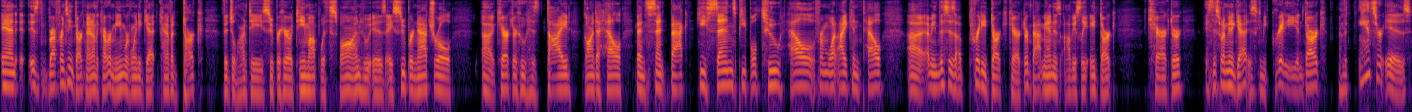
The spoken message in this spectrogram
And is referencing Dark Knight on the cover mean we're going to get kind of a dark vigilante superhero team up with Spawn, who is a supernatural uh, character who has died, gone to hell, been sent back. He sends people to hell, from what I can tell. Uh, I mean, this is a pretty dark character. Batman is obviously a dark character. Is this what I'm going to get? Is this going to be gritty and dark? And the answer is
